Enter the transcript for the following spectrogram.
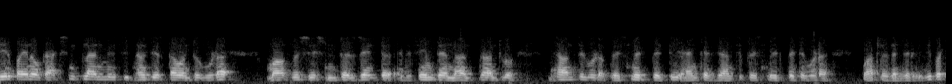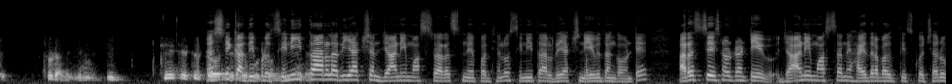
దీనిపైన ఒక యాక్షన్ ప్లాన్ మేము సిద్ధం చేస్తామంటూ కూడా మా association president at the same time దాంట్లో ఝాన్సీ కూడా ప్రెస్ మీట్ పెట్టి యాంకర్ ఝాన్సీ ప్రెస్ మీట్ పెట్టి కూడా మాట్లాడడం జరిగింది. బట్ చూడాలి శ్రీకాంత్ ఇప్పుడు జరగబోతోంది సినీ అనేది. తారల రియాక్షన్ జానీ మాస్టర్ అరెస్ట్ నేపథ్యంలో సినీ తారల రియాక్షన్ ఏ విధంగా ఉంటే అరెస్ట్ చేసినటువంటి జానీ మాస్టర్ని హైదరాబాద్ తీసుకొచ్చారు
